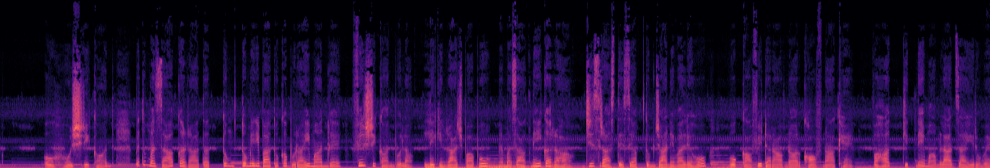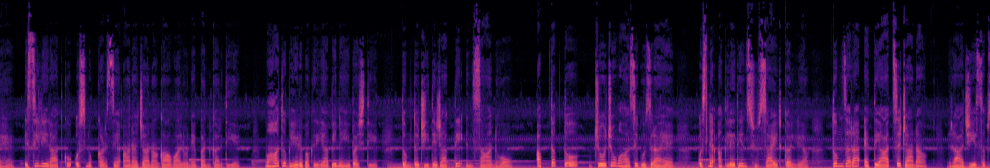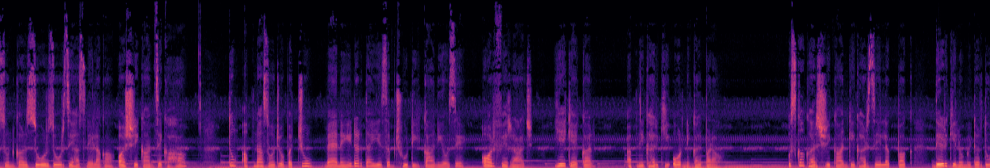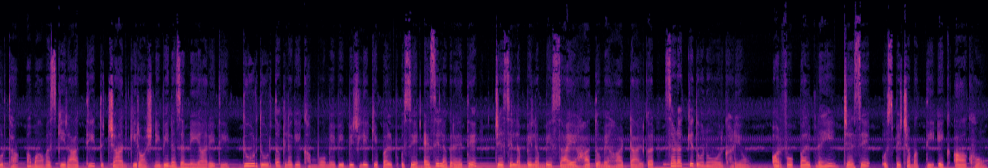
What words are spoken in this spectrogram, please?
ओहो, श्रीकांत, मैं तो मज़ाक कर रहा था। तुम तो मेरी बातों का बुरा ही मान गए। फिर श्रीकांत बोला, लेकिन राज बाबू मैं मज़ाक नहीं कर रहा। जिस रास्ते से अब तुम जाने वाले हो, वो काफ़ी डरावना और खौफनाक है। वहाँ कितने मामला ज़ाहिर हुए हैं। इसीलिए रात को उस नुक्कड़ से आना जाना गाँव वालों ने बंद कर दिए। वहाँ तो भेड़ बकरियाँ भी नहीं बचती। तुम तो जीते जागते इंसान हो। अब तक तो जो जो वहाँ से गुजरा है, उसने अगले दिन सुसाइड कर लिया। तुम ज़रा एहतियात से जाना। राज ये सब सुनकर ज़ोर ज़ोर से हंसने लगा और श्रीकांत से कहा, तुम अपना सोचो बच्चों। मैं नहीं डरता ये सब झूठी कहानियों से। और फिर राज, ये कहकर अपने घर की ओर निकल पड़ा। उसका घर श्रीकांत के घर से लगभग डेढ़ किलोमीटर दूर था। अमावस की रात थी तो चाँद की रोशनी भी नज़र नहीं आ रही थी। दूर दूर तक लगे खम्भों में भी बिजली के बल्ब उसे ऐसे लग रहे थे जैसे लंबे लंबे साए हाथों में हाथ डालकर सड़क के दोनों ओर खड़े हों। और वो बल्ब नहीं, जैसे उस पे चमकती एक आँख हो।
